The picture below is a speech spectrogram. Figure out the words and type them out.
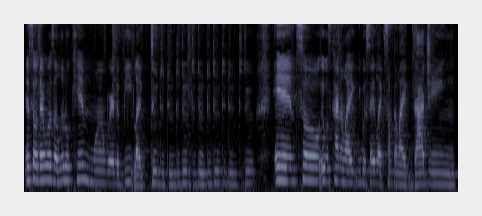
And so there was a little Kim one where the beat like do do do do do do do do do do do do. And so it was kind of like you would say like something like dodging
